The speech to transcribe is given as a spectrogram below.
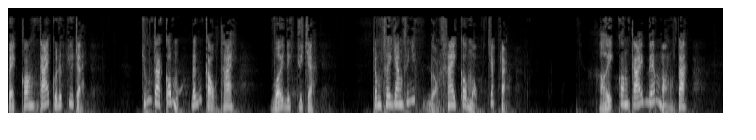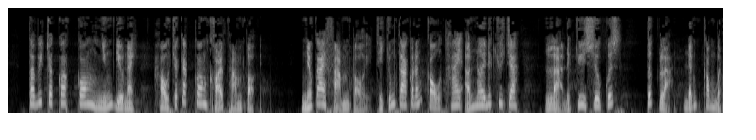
về con cái của Đức Chúa Trời chúng ta có một đấng cầu thai với Đức Chúa Cha. Trong thời gian thứ nhất, đoạn 2 câu 1 chấp rằng, Hỡi con cái bé mọn ta, ta viết cho các con những điều này, hầu cho các con khỏi phạm tội. Nếu có ai phạm tội, thì chúng ta có đấng cầu thai ở nơi Đức Chúa Cha, là Đức Chúa Jesus Christ, tức là đấng công bình.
